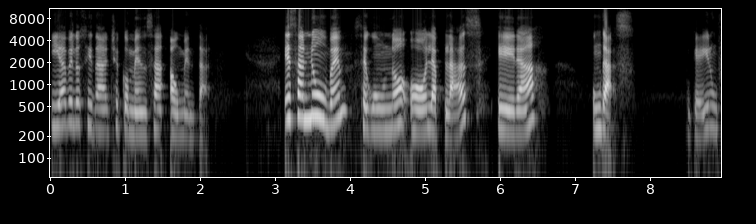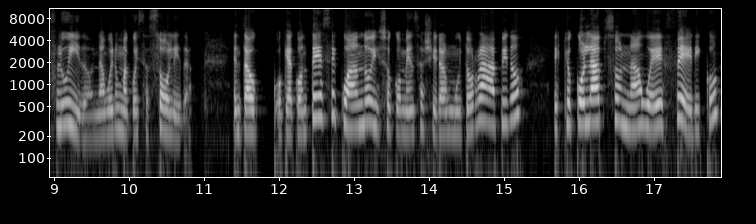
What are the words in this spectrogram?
y la velocidad comienza a aumentar. Esa nube, según o Laplace, era un gas, okay? era un fluido, no era una cosa sólida. Entonces, lo que acontece cuando eso comienza a girar muy rápido es que el colapso no es esférico,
